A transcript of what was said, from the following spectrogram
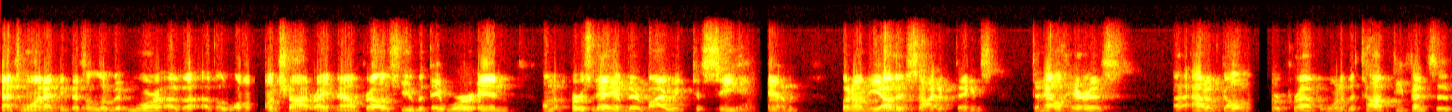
that's one I think that's a little bit more of a of a long shot right now for LSU, but they were in on the first day of their bye week to see him. But on the other side of things, Donell Harris uh, out of Gulliver Prep, one of the top defensive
